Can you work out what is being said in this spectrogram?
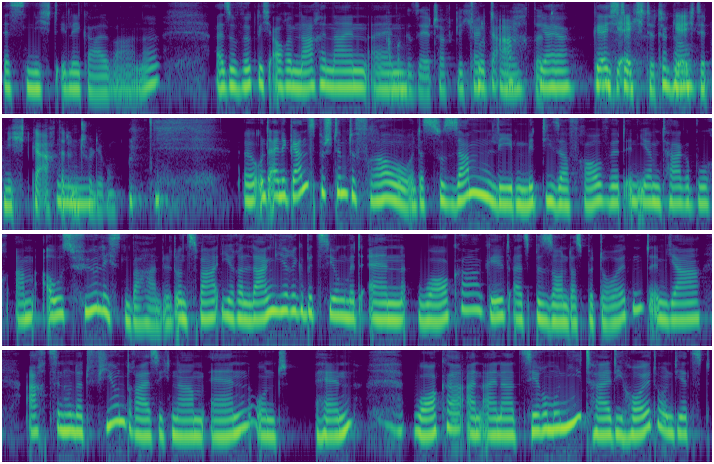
es nicht illegal war. Ne? Also wirklich auch im Nachhinein ein. Aber gesellschaftlich halt geachtet. Ja, ja, geächtet. Geächtet, genau. geächtet nicht geachtet, mhm. Entschuldigung. Äh, und eine ganz bestimmte Frau und das Zusammenleben mit dieser Frau wird in ihrem Tagebuch am ausführlichsten behandelt. Und zwar ihre langjährige Beziehung mit Anne Walker gilt als besonders bedeutend. Im Jahr 1834 nahmen Anne und Anne Walker an einer Zeremonie teil, die heute und jetzt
